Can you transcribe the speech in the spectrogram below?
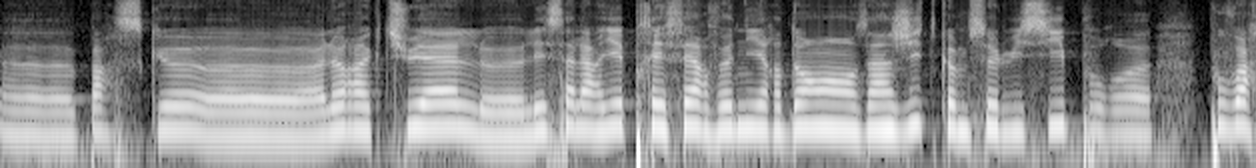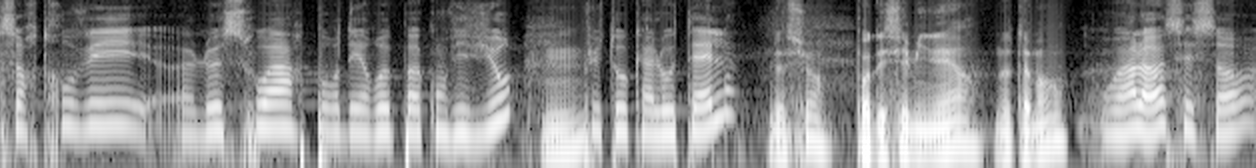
Euh, parce que euh, à l'heure actuelle, euh, les salariés préfèrent venir dans un gîte comme celui-ci pour pouvoir se retrouver le soir pour des repas conviviaux Mhm. plutôt qu'à l'hôtel. Bien sûr. Pour des séminaires notamment Voilà, c'est ça.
